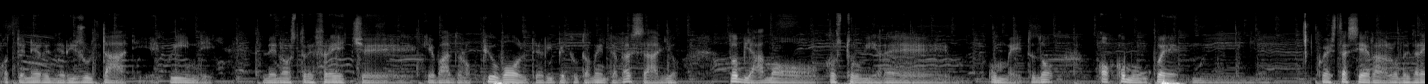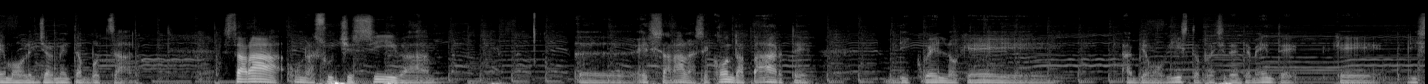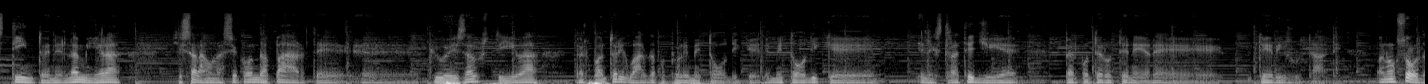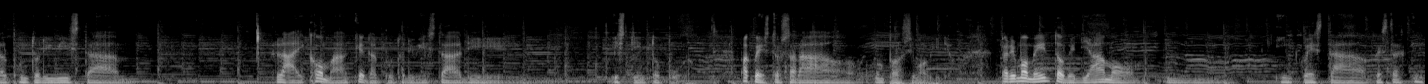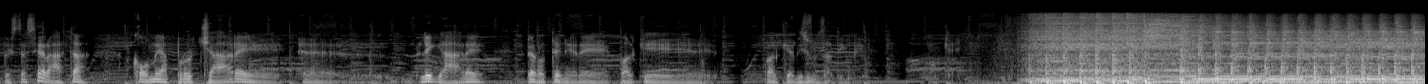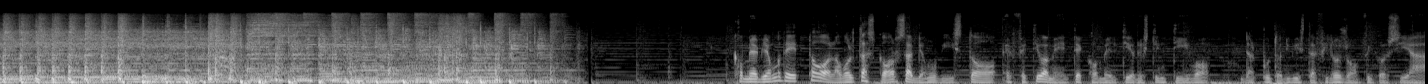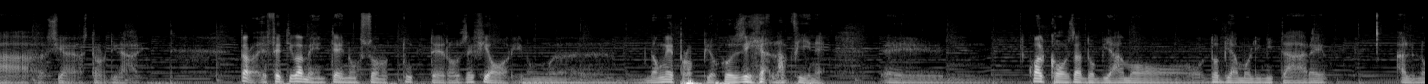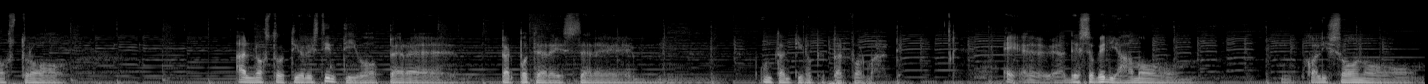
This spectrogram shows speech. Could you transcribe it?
ottenere dei risultati e quindi le nostre frecce che vadano più volte ripetutamente a bersaglio dobbiamo costruire un metodo o comunque mm, questa sera lo vedremo leggermente abbozzato sarà una successiva eh, e sarà la seconda parte di quello che abbiamo visto precedentemente che l'istinto è nella mira ci sarà una seconda parte eh, più esaustiva per quanto riguarda proprio le metodiche, le metodiche e le strategie per poter ottenere dei risultati, ma non solo dal punto di vista laico, ma anche dal punto di vista di istinto puro. Ma questo sarà un prossimo video. Per il momento vediamo mm, in questa, questa, in questa serata come approcciare eh, le gare per ottenere qualche, qualche risultato in più. come abbiamo detto la volta scorsa abbiamo visto effettivamente come il tiro istintivo dal punto di vista filosofico sia, sia straordinario però effettivamente non sono tutte rose e fiori, non, eh, non, è proprio così alla fine. Eh, qualcosa dobbiamo, dobbiamo limitare al nostro, al nostro tiro istintivo per, per poter essere un tantino più performanti. E eh, adesso vediamo quali sono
